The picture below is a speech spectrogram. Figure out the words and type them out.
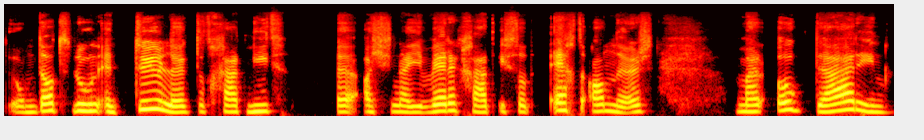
om dat te doen. En tuurlijk, dat gaat niet, eh, als je naar je werk gaat, is dat echt anders. Maar ook daarin,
